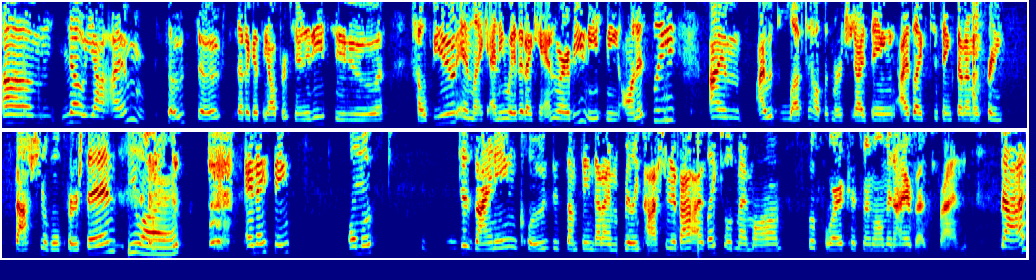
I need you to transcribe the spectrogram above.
Um, no, yeah, I'm so stoked that I get the opportunity to help you in like any way that I can, wherever you need me. Honestly, I'm, I would love to help with merchandising. I'd like to think that I'm a pretty fashionable person. You are. and I think almost designing clothes is something that I'm really passionate about. I've like told my mom before, cause my mom and I are best friends, that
